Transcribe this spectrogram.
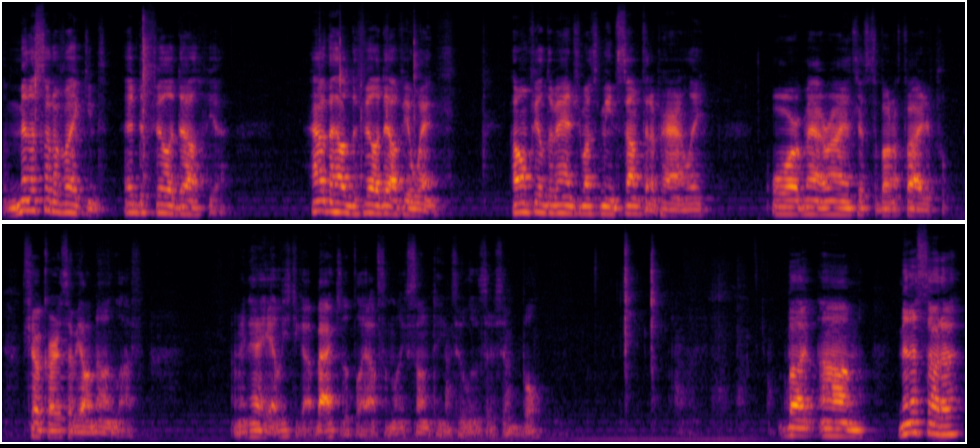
the Minnesota Vikings head to Philadelphia. How the hell did Philadelphia win? Home field advantage must mean something, apparently. Or Matt Ryan's just a bona fide show card that we all know and love. I mean, hey, at least he got back to the playoffs, unlike some teams who lose their Super Bowl. But, um, Minnesota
